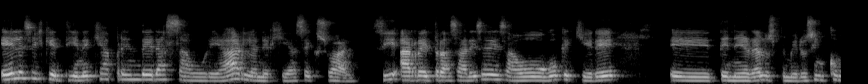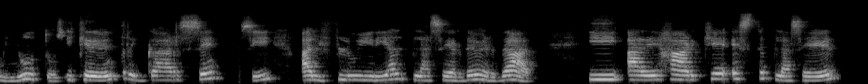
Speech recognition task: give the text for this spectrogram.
él es el que tiene que aprender a saborear la energía sexual, ¿sí? A retrasar ese desahogo que quiere eh, tener a los primeros cinco minutos y que debe entregarse, ¿sí? Al fluir y al placer de verdad y a dejar que este placer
